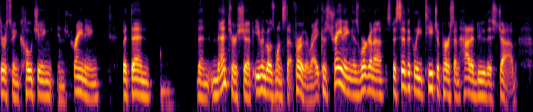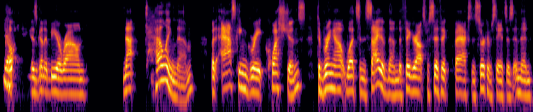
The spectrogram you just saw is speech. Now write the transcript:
difference between coaching and mm-hmm. training, but then then mentorship even goes one step further, right? Because training is we're going to specifically teach a person how to do this job. Yeah. Coaching is going to be around not telling them but asking great questions to bring out what's inside of them to figure out specific facts and circumstances. And then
